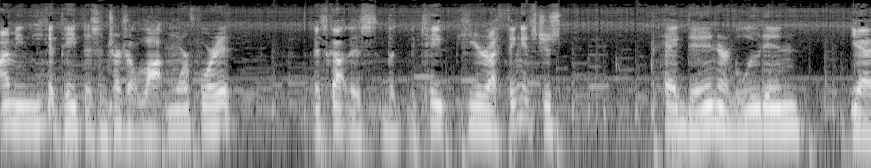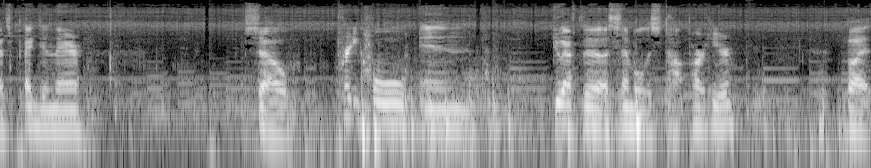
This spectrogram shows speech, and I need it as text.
I mean, he could paint this and charge a lot more for it. It's got this, the, the cape here, I think it's just pegged in or glued in. Yeah, it's pegged in there. So, pretty cool. And do have to assemble this top part here. But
